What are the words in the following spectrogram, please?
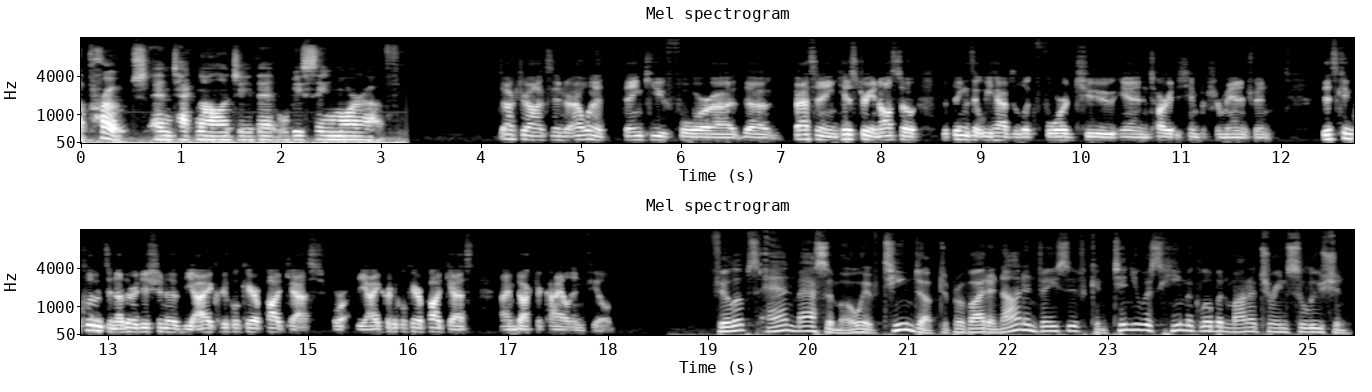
approach and technology that we'll be seeing more of. Dr. Alexander, I want to thank you for uh, the fascinating history and also the things that we have to look forward to in targeted temperature management. This concludes another edition of the iCritical Care podcast. For the iCritical Care podcast, I'm Dr. Kyle Enfield. Philips and Masimo have teamed up to provide a non invasive, continuous hemoglobin monitoring solution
